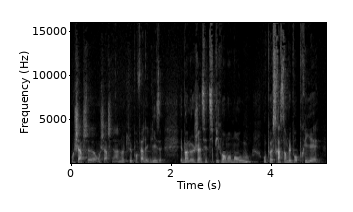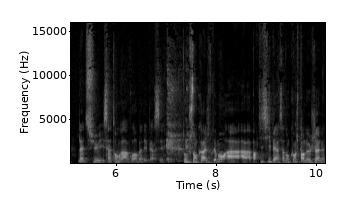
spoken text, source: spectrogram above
on cherche, un autre lieu pour faire l'Église. Et ben le jeûne, c'est typiquement un moment où on peut se rassembler pour prier là-dessus et s'attendre à avoir bah, des percées. Donc je vous encourage vraiment à, participer à ça. Donc quand je parle de jeûne,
